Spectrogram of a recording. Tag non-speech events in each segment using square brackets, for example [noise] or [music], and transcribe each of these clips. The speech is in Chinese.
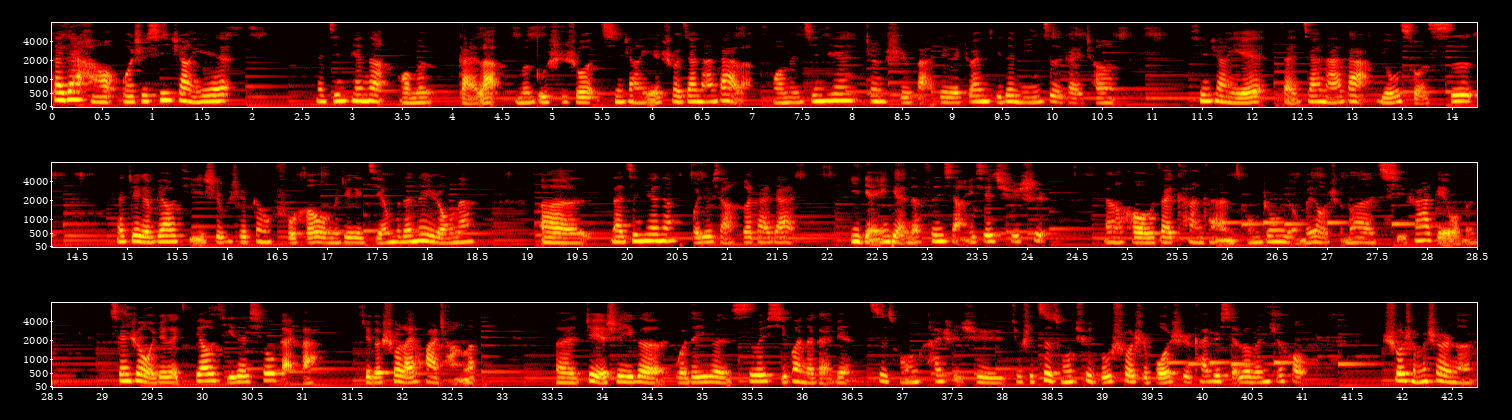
大家好，我是新上爷。那今天呢，我们改了，我们不是说新上爷说加拿大了，我们今天正式把这个专辑的名字改成新上爷在加拿大有所思。那这个标题是不是更符合我们这个节目的内容呢？呃，那今天呢，我就想和大家一点一点的分享一些趣事，然后再看看从中有没有什么启发给我们。先说我这个标题的修改吧，这个说来话长了。呃，这也是一个我的一个思维习惯的改变。自从开始去，就是自从去读硕士、博士，开始写论文之后，说什么事儿呢？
